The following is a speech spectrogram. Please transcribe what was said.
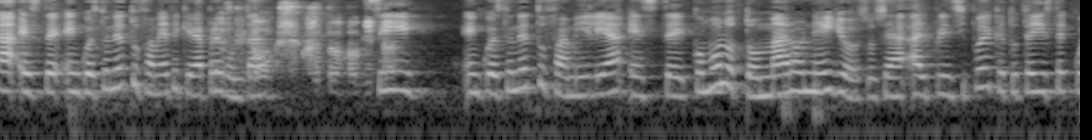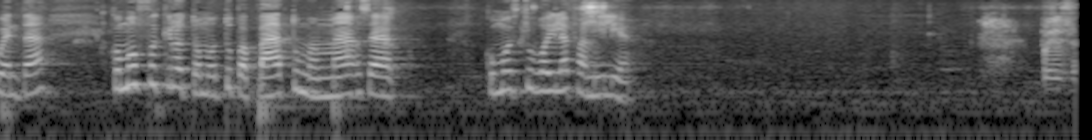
Ah, este, en cuestión de tu familia te quería preguntar. Sí, en cuestión de tu familia, este, ¿cómo lo tomaron ellos? O sea, al principio de que tú te diste cuenta, ¿cómo fue que lo tomó tu papá, tu mamá? O sea, ¿cómo estuvo ahí la familia? Pues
